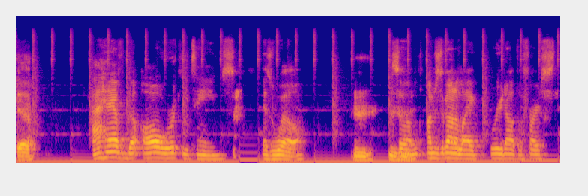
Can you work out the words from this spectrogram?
yeah. I have the all rookie teams as well. Mm-hmm. So I'm, I'm just gonna like read out the first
